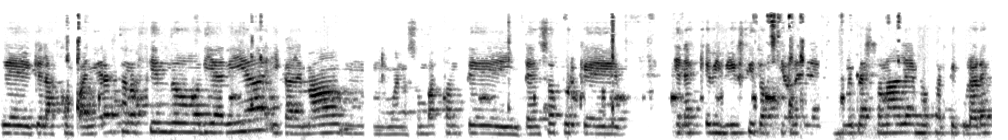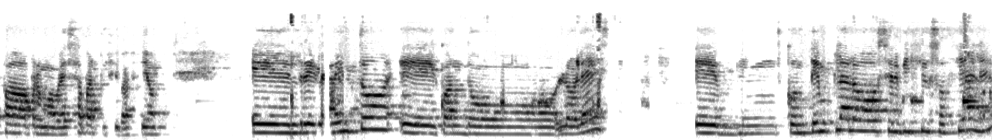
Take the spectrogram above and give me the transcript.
que las compañeras están haciendo día a día y que además, mm, bueno, son bastante intensos porque tienes que vivir situaciones muy personales, muy particulares para promover esa participación. El reglamento, eh, cuando lo lees, eh, contempla los servicios sociales,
